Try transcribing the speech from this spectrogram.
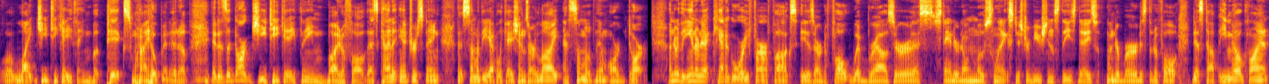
a light GTK theme. But Pix, when I open it up, it is a dark GTK theme by default. That's kind of interesting that some of the applications are light and some of them are dark. Under the internet category, Firefox is our default web browser. That's standard on most Linux distributions these days. Thunderbird is the default desktop email client.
